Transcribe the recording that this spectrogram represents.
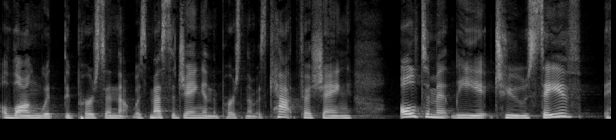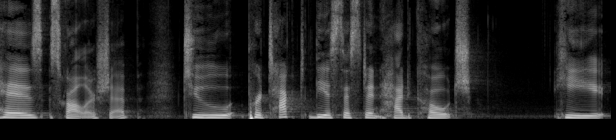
along with the person that was messaging and the person that was catfishing. Ultimately, to save his scholarship, to protect the assistant head coach he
